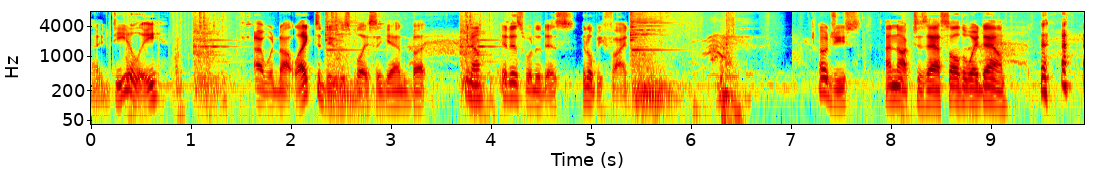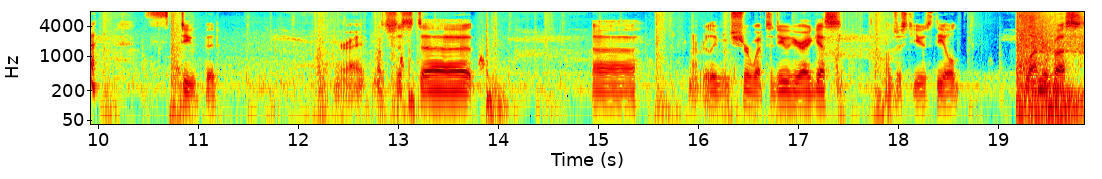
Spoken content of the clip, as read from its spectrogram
Ideally, I would not like to do this place again, but, you know, it is what it is. It'll be fine. Oh, jeez. I knocked his ass all the way down. Stupid. Alright, let's just, uh... Uh... Not really even sure what to do here. I guess I'll just use the old blunderbuss.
